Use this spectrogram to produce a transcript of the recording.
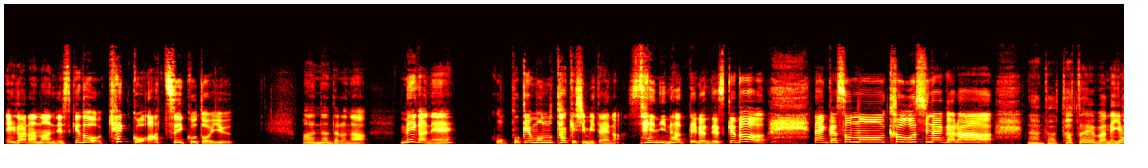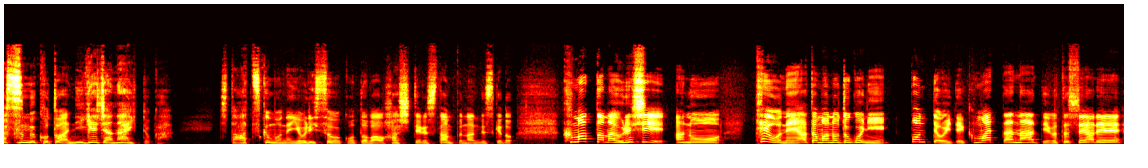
絵柄なんですけど、結構熱いことを言う。まあなんだろうな、目がね、こう、ポケモンのたけしみたいな線になってるんですけど、なんかその顔しながら、なんだ、例えばね、休むことは逃げじゃないとか、ちょっと熱くもね、寄り添う言葉を発してるスタンプなんですけど、くまったな、嬉しい。あの、手をね、頭のとこにポンって置いて、くまったなっていう、私あれ、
